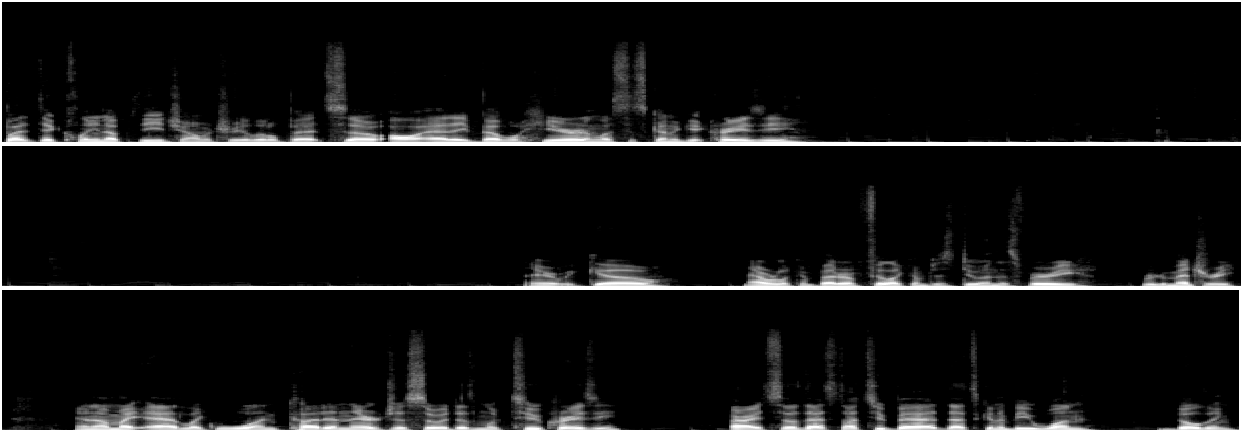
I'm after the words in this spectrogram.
But it did clean up the geometry a little bit. So I'll add a bevel here unless it's going to get crazy. There we go. Now we're looking better. I feel like I'm just doing this very rudimentary. And I might add like one cut in there just so it doesn't look too crazy. Alright, so that's not too bad. That's going to be one building.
